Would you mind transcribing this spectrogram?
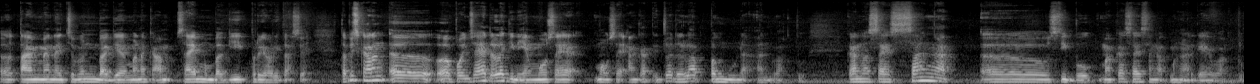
uh, time management bagaimana saya membagi prioritas ya tapi sekarang uh, uh, poin saya adalah gini yang mau saya mau saya angkat itu adalah penggunaan waktu. Karena saya sangat uh, sibuk maka saya sangat menghargai waktu.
